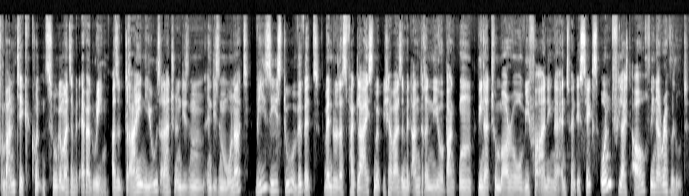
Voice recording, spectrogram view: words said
Wantik-Kunden zu, gemeinsam mit Evergreen. Also drei News allein schon in diesem, in diesem Monat. Wie siehst du Vivid, wenn du das vergleichst möglicherweise mit anderen Neobanken wie einer Tomorrow, wie vor allen Dingen einer N26 und vielleicht auch wie einer Revolut?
